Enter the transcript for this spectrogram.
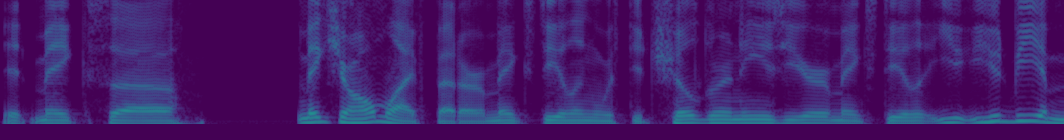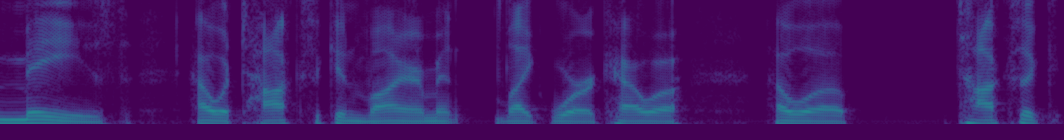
It makes uh, makes your home life better. It makes dealing with your children easier. It makes dealing. You, you'd be amazed how a toxic environment like work, how a how a toxic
